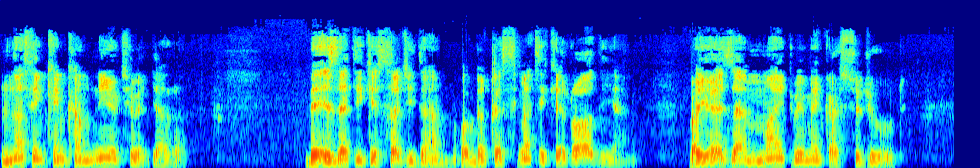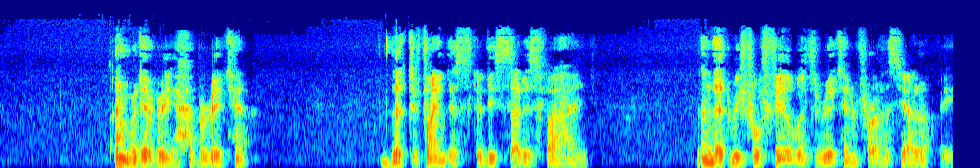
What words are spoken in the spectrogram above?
nothing can come near to it Ya Rabbi. بِإِزَّتِكَ سَجِدًا وَبِقِسْمَتِكَ رَاضِيًا By your izzat and might we make our sujood and whatever you have written that to find us to be satisfied and that we fulfill what's written for us Ya Rabbi.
